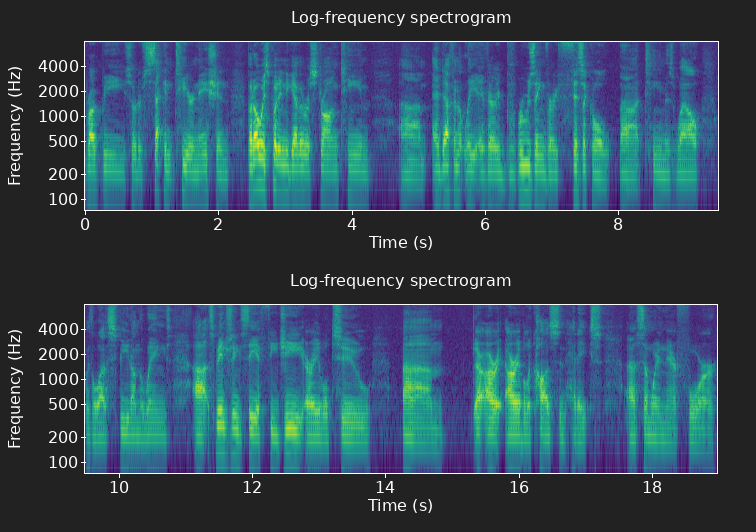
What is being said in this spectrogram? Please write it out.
rugby sort of second tier nation, but always putting together a strong team. Um, and definitely a very bruising, very physical uh, team as well, with a lot of speed on the wings. Uh, it's be interesting to see if Fiji are able to um, are, are able to cause some headaches uh, somewhere in there for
